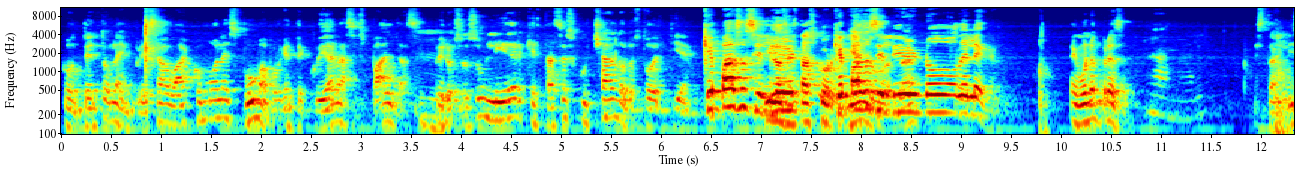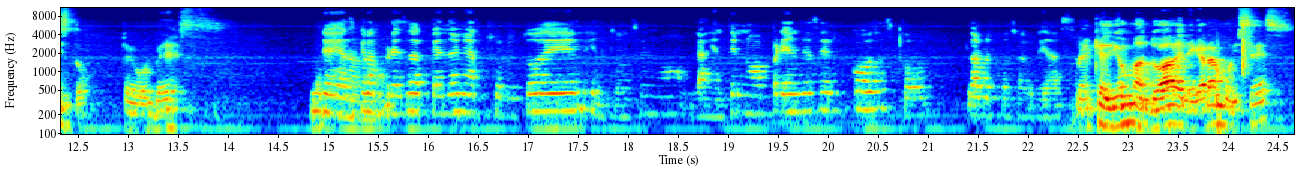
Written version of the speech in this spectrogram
contento, la empresa va como la espuma porque te cuidan las espaldas, pero sos un líder que estás escuchándolos todo el tiempo. ¿Qué pasa si el los líder, estás ¿qué pasa si el líder no delega en una empresa? Ah. Estás listo, te volvés. De que la empresa dependa en absoluto de él y entonces la gente no aprende a hacer cosas, toda la responsabilidad. es- Ve que Dios mandó a delegar a Moisés,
